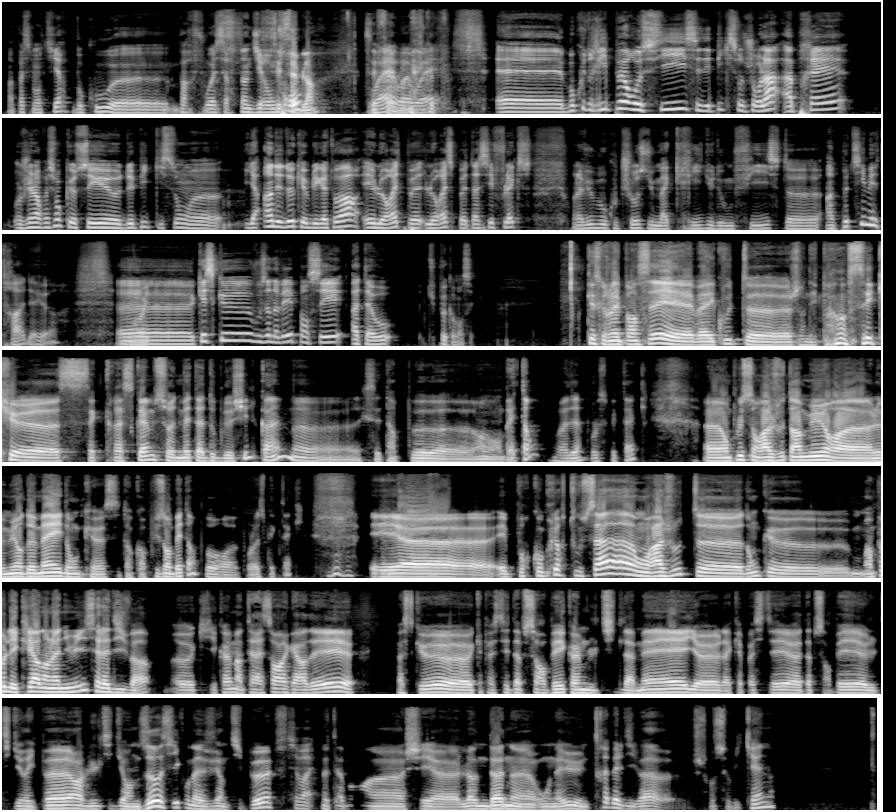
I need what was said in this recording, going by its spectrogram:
On va pas se mentir, beaucoup, euh, parfois certains diront C'est trop. faible, hein. C'est Ouais, faible. ouais, ouais. Euh, beaucoup de Reaper aussi, c'est des pics qui sont toujours là. Après, j'ai l'impression que c'est euh, des pics qui sont. euh, Il y a un des deux qui est obligatoire et le reste peut être, le reste peut être assez flex. On a vu beaucoup de choses, du Macri, du Doomfist, euh, un peu de Symmetra d'ailleurs. Euh, Qu'est-ce que vous en avez pensé, Atao? Tu peux commencer. Qu'est-ce que j'en ai pensé? Bah écoute, euh, j'en ai pensé que ça reste quand même sur une méta double shield quand même. euh, c'est un peu euh, embêtant, on va dire, pour le spectacle. Euh, en plus, on rajoute un mur, euh, le mur de May, donc euh, c'est encore plus embêtant pour, euh, pour le spectacle. et, euh, et pour conclure tout ça, on rajoute euh, donc euh, un peu l'éclair dans la nuit, c'est la diva, euh, qui est quand même intéressant à regarder parce que euh, capacité d'absorber quand même l'ulti de la Mei, euh, la capacité euh, d'absorber euh, l'ulti du Reaper, l'ulti du Hanzo aussi qu'on a vu un petit peu, C'est vrai. notamment euh, chez euh, London où on a eu une très belle diva, euh, je trouve ce week-end.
